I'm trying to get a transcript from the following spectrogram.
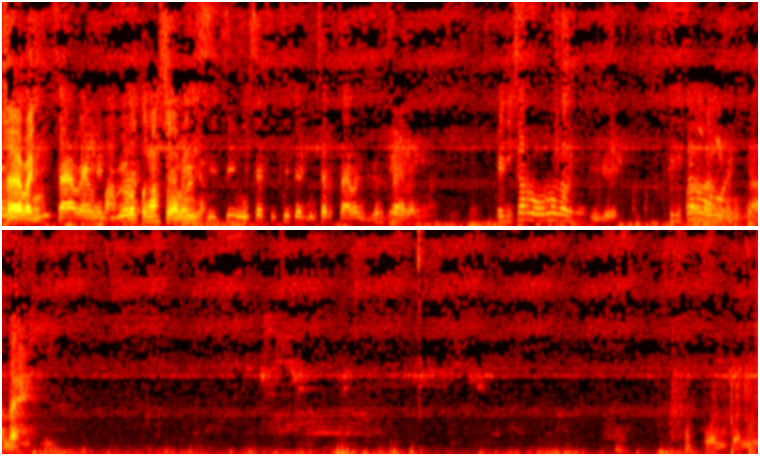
Ceweng. Ceweng Kalau dhuwur. tengah ceweng ya. Siji ngisor siji dari ngisor ceweng dhuwur ceweng. Kengisar loro kali. Nggih. Kengisar loro. Aneh. Pun ini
